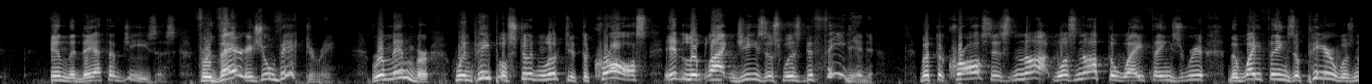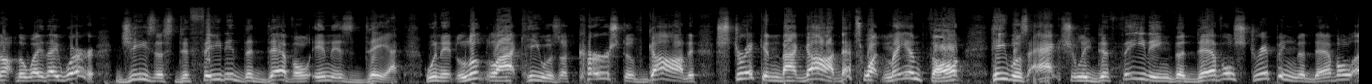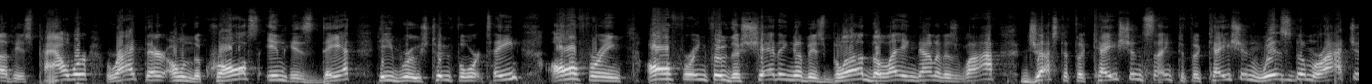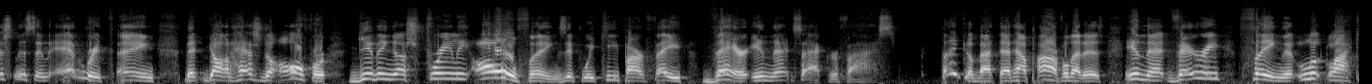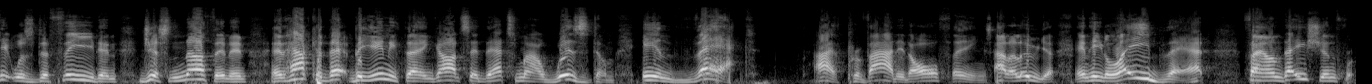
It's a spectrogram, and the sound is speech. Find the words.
in the death of Jesus? For there is your victory. Remember, when people stood and looked at the cross, it looked like Jesus was defeated. But the cross is not was not the way things re- the way things appear was not the way they were. Jesus defeated the devil in his death when it looked like he was accursed of God, stricken by God. That's what man thought. He was actually defeating the devil, stripping the devil of his power right there on the cross in his death. Hebrews 2:14, offering offering through the shedding of his blood, the laying down of his life, justification, sanctification sanctification, wisdom, righteousness, and everything that God has to offer, giving us freely all things if we keep our faith there in that sacrifice. Think about that, how powerful that is. In that very thing that looked like it was defeat and just nothing, and, and how could that be anything? God said, That's my wisdom. In that, I have provided all things. Hallelujah. And He laid that foundation for,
